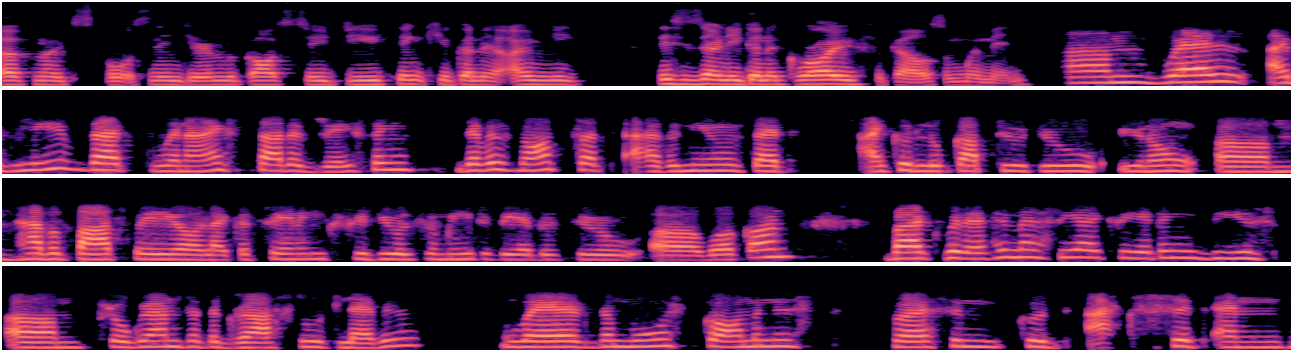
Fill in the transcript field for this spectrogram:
of motorsports in India in regards to do you think you're going to only this is only going to grow for girls and women? Um, well, I believe that when I started racing, there was not such avenues that I could look up to to you know um, have a pathway or like a training schedule for me to be able to uh, work on. But with FMSCI creating these um, programs at the grassroots level, where the most commonest person could access it and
